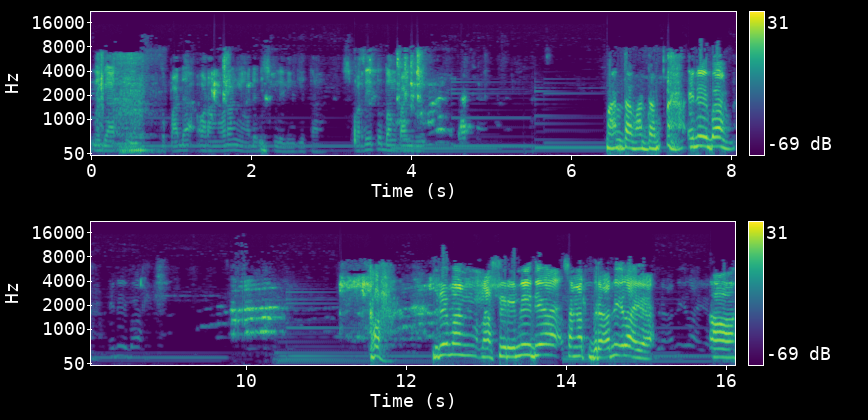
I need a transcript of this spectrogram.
negatif kepada orang-orang yang ada di sekeliling kita seperti itu Bang Panji Mantap, mantap. Ini Bang. Jadi emang Nasir ini dia sangat berani lah ya. Uh,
